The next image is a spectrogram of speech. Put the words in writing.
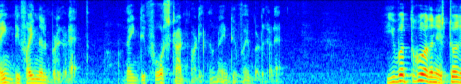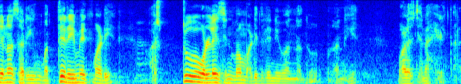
ನೈಂಟಿ ಫೈವ್ನಲ್ಲಿ ಬಿಡುಗಡೆ ಆಯಿತು. ನೈಂಟಿ ಫೋರ್ ಸ್ಟಾರ್ಟ್ ಮಾಡಿದ್ದು, ನೈಂಟಿ ಫೈವ್ ಬಿಡುಗಡೆ. ಇವತ್ತಿಗೂ ಅದನ್ನು ಎಷ್ಟೋ ಜನ ಸರಿ ಮತ್ತೆ ರೀಮೇಕ್ ಮಾಡಿ ಅಷ್ಟು ಒಳ್ಳೆಯ ಸಿನಿಮಾ ಮಾಡಿದರೆ ನೀವು ಅನ್ನೋದು ನನಗೆ ಭಾಳಷ್ಟು ಜನ ಹೇಳ್ತಾರೆ.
